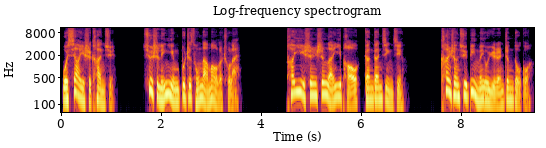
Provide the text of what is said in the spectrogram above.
我下意识看去，却是灵影不知从哪冒了出来。他一身深蓝衣袍，干干净净，看上去并没有与人争斗过。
